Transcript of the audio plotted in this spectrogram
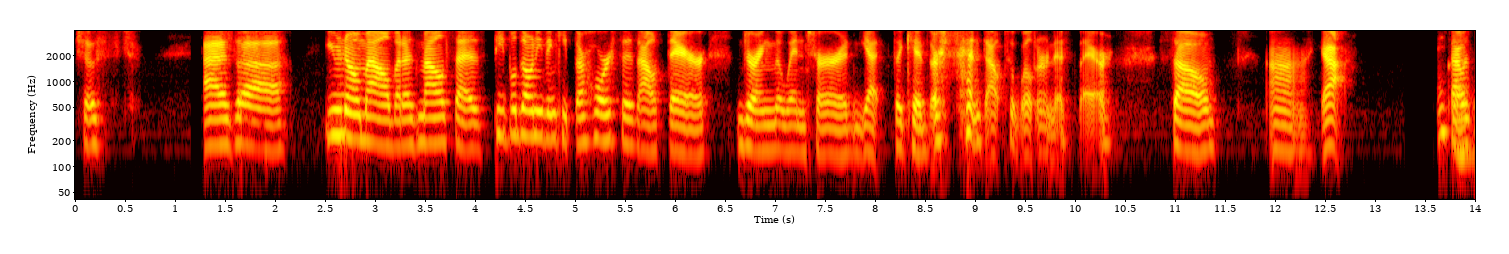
just as uh you know Mel, but as Mel says, people don't even keep their horses out there during the winter and yet the kids are sent out to wilderness there. So uh yeah. okay. was-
